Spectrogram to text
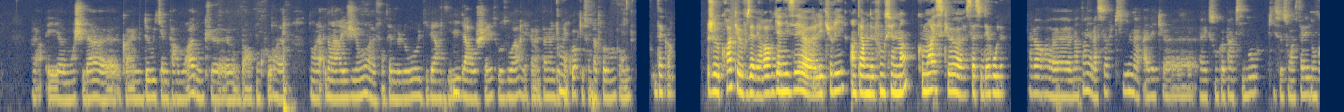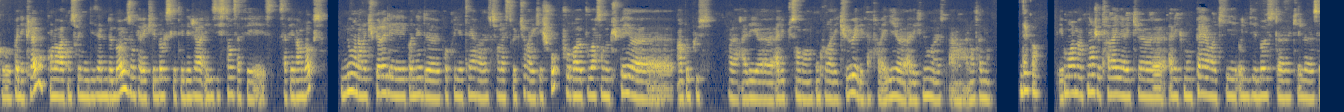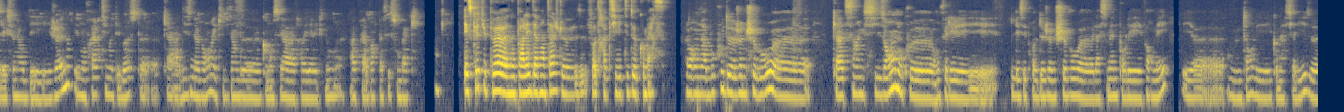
Voilà. Et euh, moi je suis là euh, quand même deux week-ends par mois, donc euh, on va en concours euh, dans la dans la région, euh, Fontainebleau, Diverdy, La Rochette, Ozoir. Il y a quand même pas mal de Ouais. concours qui sont pas trop loin pour nous. D'accord. Je crois que vous avez réorganisé euh, l'écurie en termes de fonctionnement. Comment est-ce que euh, ça se déroule? Alors euh, maintenant il y a ma sœur Kim avec son copain Thibaut qui se sont installés donc au Poney Club. On leur a construit une dizaine de box donc avec les box qui étaient déjà existants ça fait ça fait 20 box. Nous on a récupéré les poneys de propriétaires sur la structure avec les chevaux pour pouvoir s'en occuper un peu plus. Voilà, aller euh, aller plus en, concours avec eux et les faire travailler euh, avec nous euh, à- à l'entraînement. D'accord. Et moi maintenant je travaille avec euh, avec mon père qui est Olivier Bost euh, qui est le sélectionneur des jeunes et mon frère Timothée Bost euh, qui a 19 ans et qui vient de commencer à travailler avec nous après avoir passé son bac. Est-ce que tu peux nous parler davantage de, de votre activité de commerce? Alors on a beaucoup de jeunes chevaux, 4, 5, 6 ans, donc euh, on fait les, les épreuves de jeunes chevaux euh, la semaine pour les former et euh, en même temps les commercialise.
